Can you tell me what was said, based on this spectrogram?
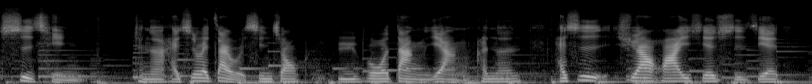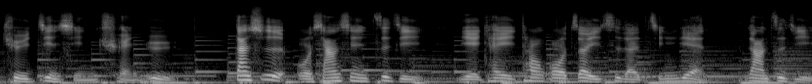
事情可能还是会在我心中余波荡漾，可能还是需要花一些时间去进行痊愈。但是我相信自己也可以透过这一次的经验，让自己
